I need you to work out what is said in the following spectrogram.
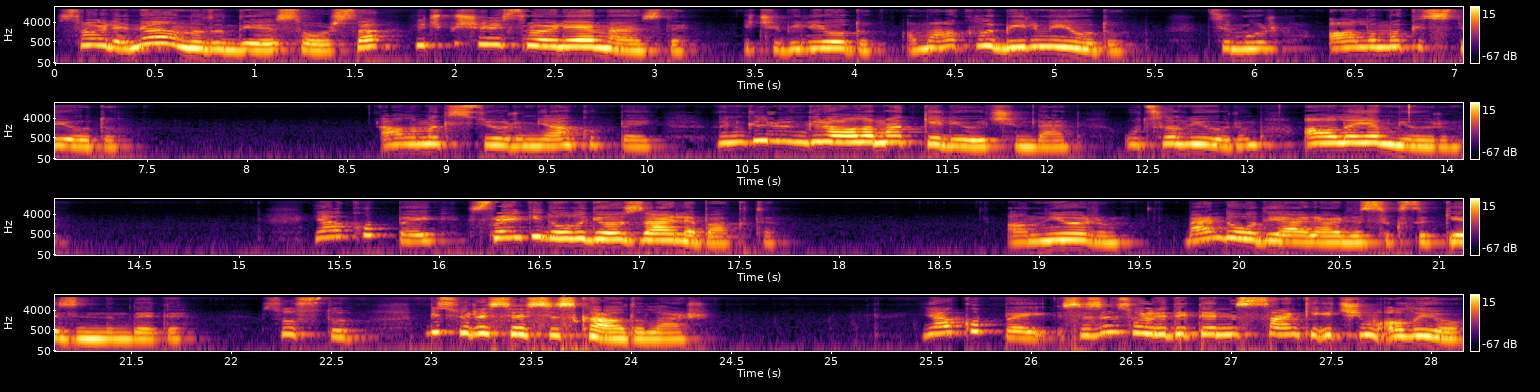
söyle ne anladın diye sorsa hiçbir şey söyleyemezdi. İçi biliyordu ama aklı bilmiyordu. Timur ağlamak istiyordu. Ağlamak istiyorum Yakup Bey. Hüngür hüngür ağlamak geliyor içimden. Utanıyorum, ağlayamıyorum. Yakup Bey sevgi dolu gözlerle baktı. Anlıyorum. Ben de o diyarlarda sık sık gezindim dedi. Sustu. Bir süre sessiz kaldılar. Yakup Bey, sizin söyledikleriniz sanki içim alıyor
